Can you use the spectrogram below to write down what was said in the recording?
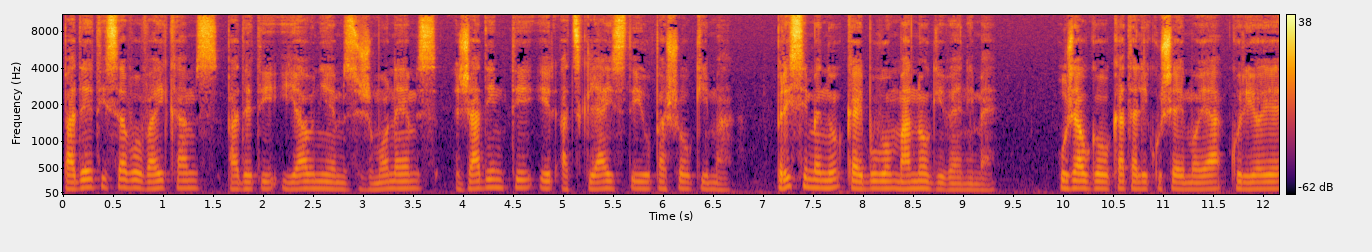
padėti savo vaikams, padėti jauniems žmonėms, žadinti ir atskleisti jų pašaukimą. Prisimenu, kai buvo mano gyvenime. Užaugau katalikų šeimoje, kurioje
